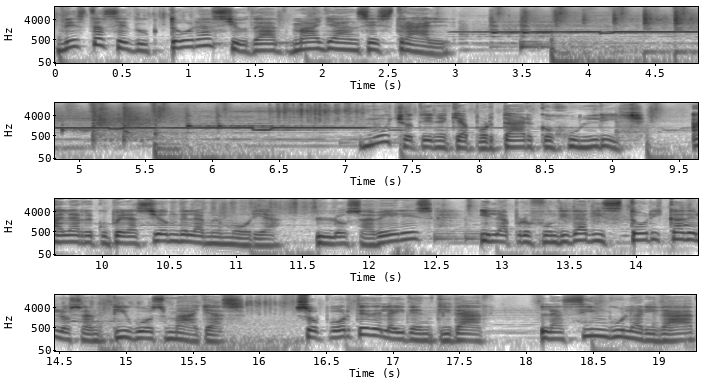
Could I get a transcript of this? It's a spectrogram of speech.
de esta seductora ciudad maya ancestral. Mucho tiene que aportar Lich a la recuperación de la memoria, los saberes y la profundidad histórica de los antiguos mayas, soporte de la identidad, la singularidad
